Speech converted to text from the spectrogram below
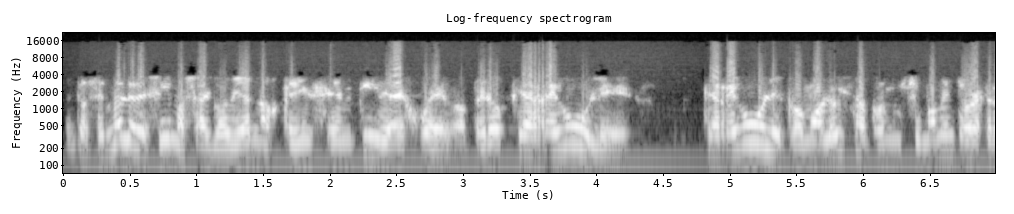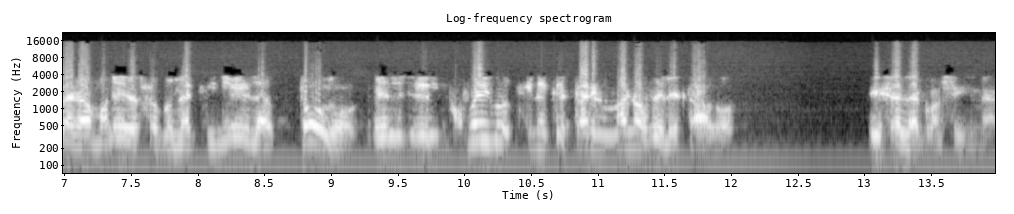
Entonces no le decimos al gobierno que incentive el juego, pero que regule, que regule como lo hizo con su momento con las tragamonedas o con la quiniela, todo. El, el juego tiene que estar en manos del Estado. Esa es la consigna.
